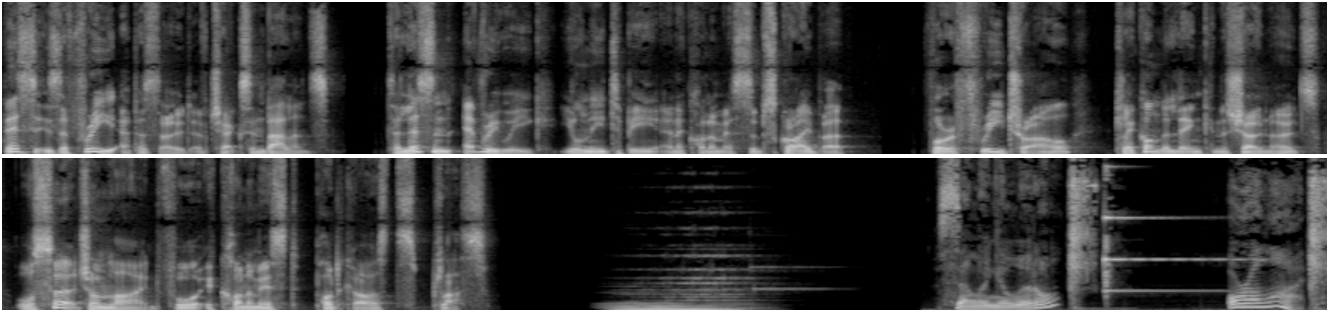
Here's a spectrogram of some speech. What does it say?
This is a free episode of Checks and Balance. To listen every week, you'll need to be an Economist subscriber. For a free trial, click on the link in the show notes or search online for Economist Podcasts Plus. Selling a little or a lot?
